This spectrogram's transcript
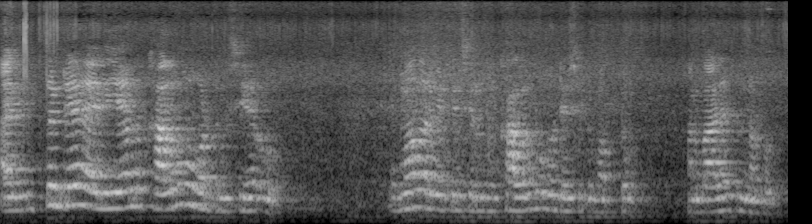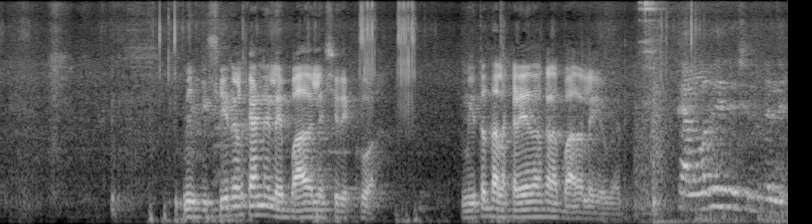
ఆయన చెప్తుంటే ఆయన ఏమో కలవ కొడుతుంది చీరలు. ఉమ్మగారు పెట్టే చీరలు కలవ కొట్టేసి మొత్తం. మన బాధ్యత నాకు మీకు ఈ సీరియల్ కానీ లేదు బాధ లేచేది ఎక్కువ. మిగతా అక్కడ ఏదో అక్కడ బాధ లేవు కానీ తెల్లగా చేసింది దాన్ని.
